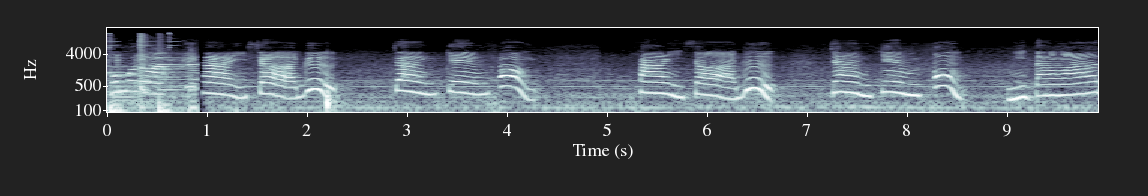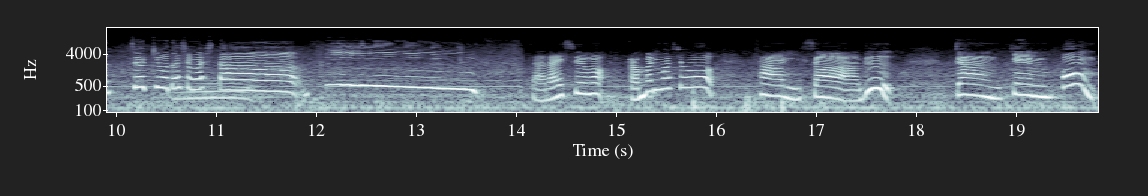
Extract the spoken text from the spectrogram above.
本物は。最初はグー。じゃんけんぽん。最初はグー。じゃんけんぽん。二段はチョキを出しました。ピーじゃあ来週も頑張りましょう。最初はグー。じゃんけんぽん。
